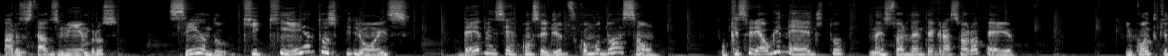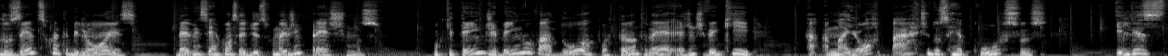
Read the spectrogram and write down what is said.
para os Estados-membros, sendo que 500 bilhões devem ser concedidos como doação, o que seria algo inédito na história da integração europeia. Enquanto que 250 bilhões devem ser concedidos por meio de empréstimos. O que tem de bem inovador, portanto, né, a gente vê que a, a maior parte dos recursos eles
